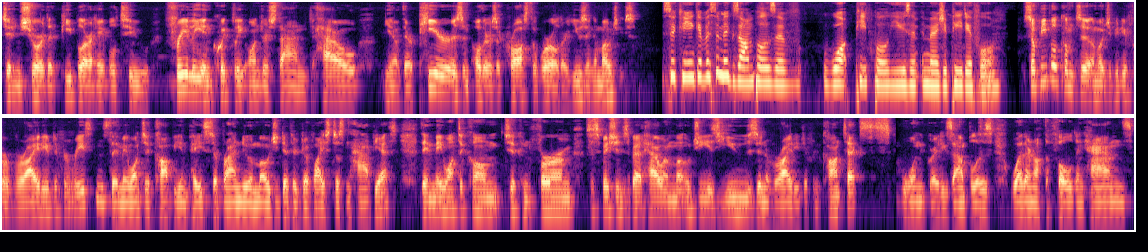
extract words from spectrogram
to ensure that people are able to freely and quickly understand how you know their peers and others across the world are using emojis. So can you give us some examples of what people use Emojipedia for? So people come to Emojipedia for a variety of different reasons. They may want to copy and paste a brand new emoji that their device doesn't have yet. They may want to come to confirm suspicions about how emoji is used in a variety of different contexts. One great example is whether or not the folding hands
